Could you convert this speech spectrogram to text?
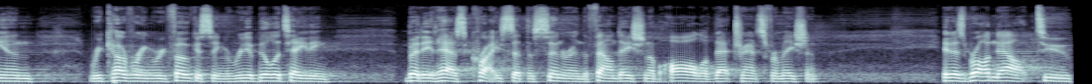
in recovering, refocusing, rehabilitating, but it has Christ at the center and the foundation of all of that transformation. It has broadened out to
